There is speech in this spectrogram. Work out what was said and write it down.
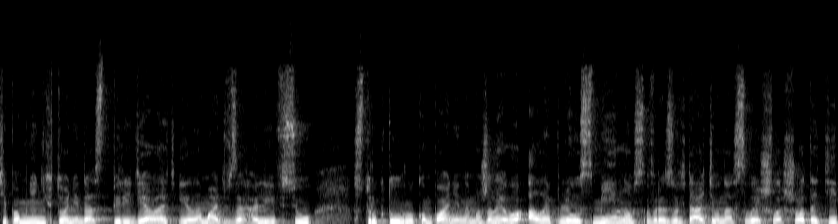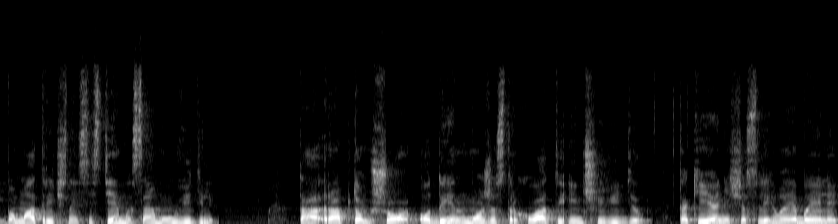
типа, мені ніхто не дасть переділати і ламати взагалі всю структуру компанії неможливо, але плюс-мінус в результаті у нас вийшло щось типу матричної системи самоувідділі. Та раптом що один може страхувати інший відділ. Такі вони щасливі були.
